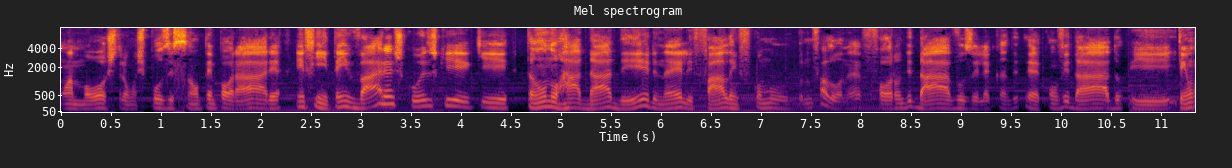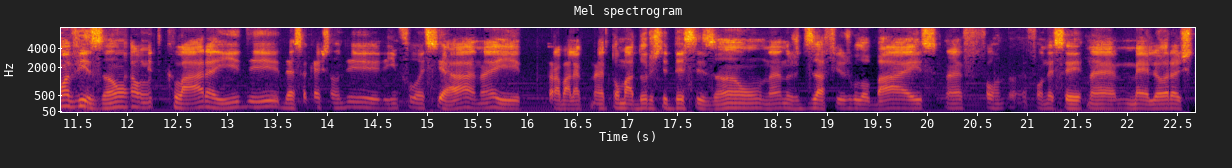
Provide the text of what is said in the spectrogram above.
uma mostra, uma exposição temporária. Enfim, tem várias coisas que estão no radar dele, né? Ele fala, como o Bruno falou, né? Fórum de Davos, ele é, é convidado e tem uma visão realmente clara aí de, dessa questão de, de influenciar, né? E trabalhar com né, tomadores de decisão né, nos desafios globais, né, fornecer né, melhoras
